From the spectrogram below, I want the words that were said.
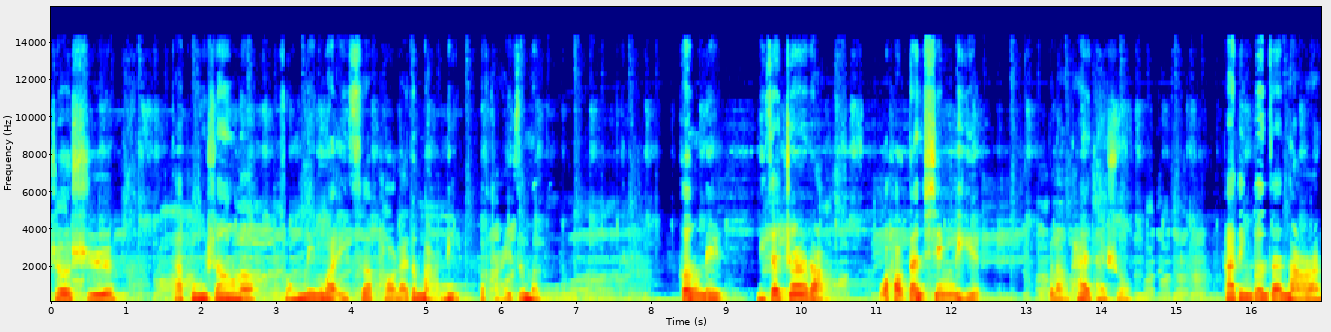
这时，他碰上了从另外一侧跑来的玛丽和孩子们。亨利，你在这儿啊！我好担心你。布朗太太说：“帕丁顿在哪儿？”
